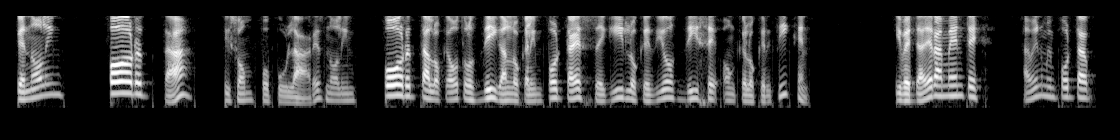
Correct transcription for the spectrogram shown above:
que no le importa si son populares, no le importa lo que otros digan, lo que le importa es seguir lo que Dios dice aunque lo critiquen. Y verdaderamente, a mí no me importa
